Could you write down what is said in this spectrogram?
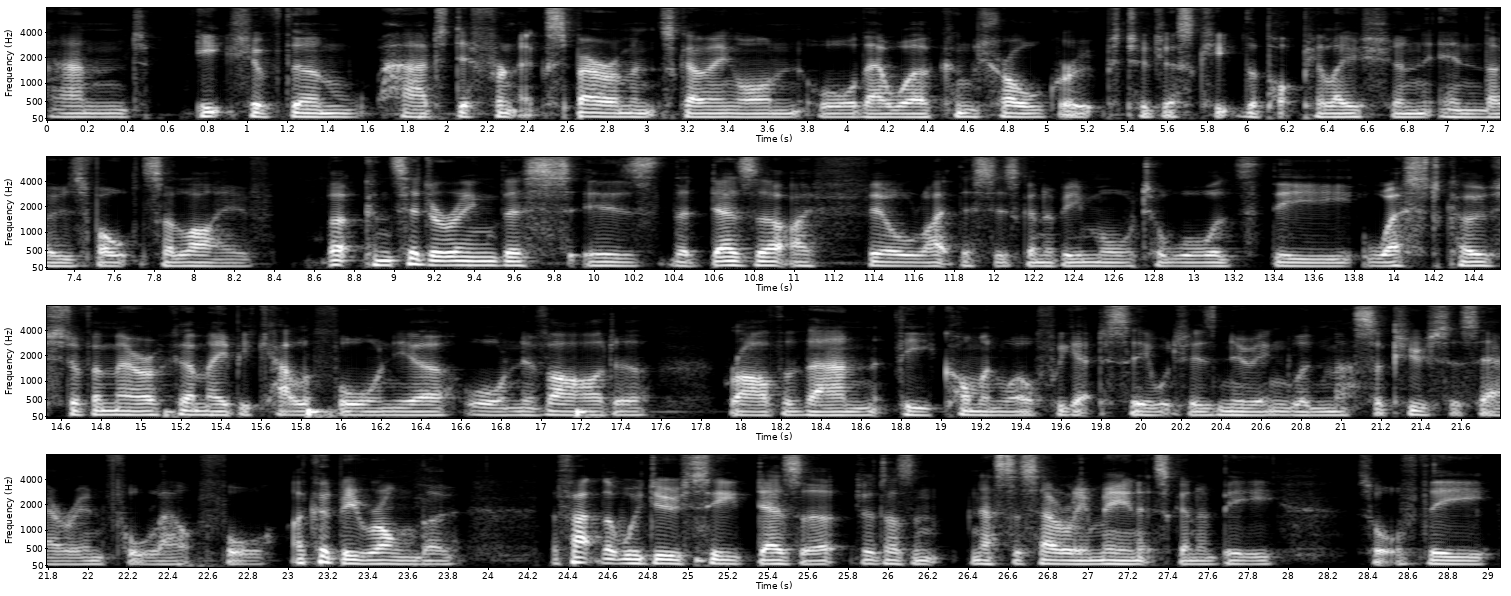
and each of them had different experiments going on, or there were control groups to just keep the population in those vaults alive. But considering this is the desert, I feel like this is going to be more towards the west coast of America, maybe California or Nevada, rather than the Commonwealth we get to see, which is New England, Massachusetts area in Fallout 4. I could be wrong though. The fact that we do see desert doesn't necessarily mean it's going to be sort of the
